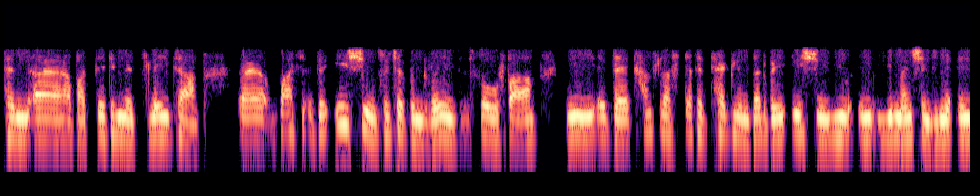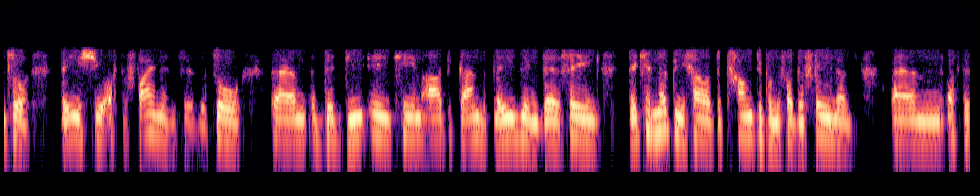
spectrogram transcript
10, uh, about 30 minutes later. Uh, but the issues which have been raised so far, we, the councillor started tackling that very issue you you mentioned in your intro, the issue of the finances. So um, the DA came out guns blazing. They're saying they cannot be held accountable for the failures um, of the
